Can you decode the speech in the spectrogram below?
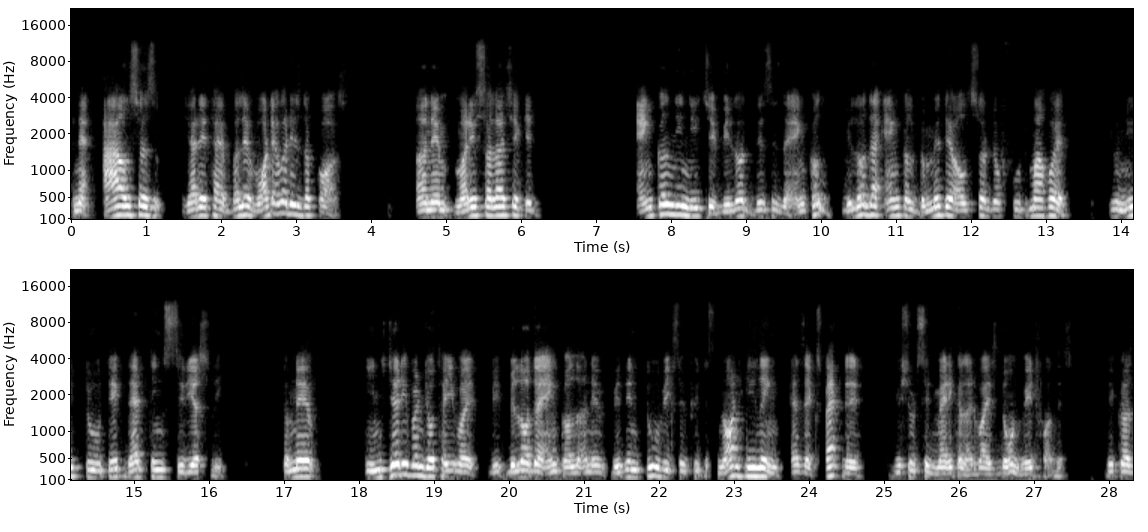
અને આ અલ્સર્સ જ્યારે થાય ભલે વોટ એવર ઇઝ ધ કોઝ અને મારી સલાહ છે કે ankle ની નીચે below this is the ankle below the ankle ગમે તે અલ્સર જો ફૂટમાં હોય you need to take that thing seriously તમને injury પણ જો થઈ હોય below the ankle and within two weeks if it is not healing as expected you should seek medical advice don't wait for this because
